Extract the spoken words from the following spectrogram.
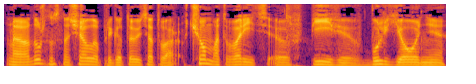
э, нужно сначала приготовить отвар. В чем отварить? Э, В пиве, в бульоне.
